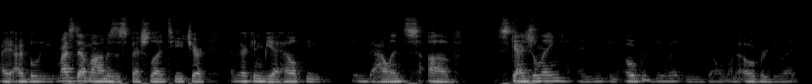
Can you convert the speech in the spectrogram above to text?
I, I believe my stepmom is a special ed teacher and there can be a healthy imbalance of scheduling and you can overdo it and you don't want to overdo it.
